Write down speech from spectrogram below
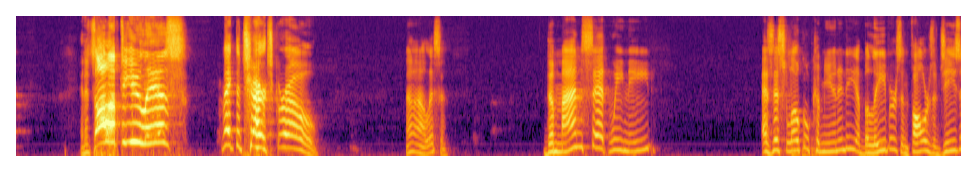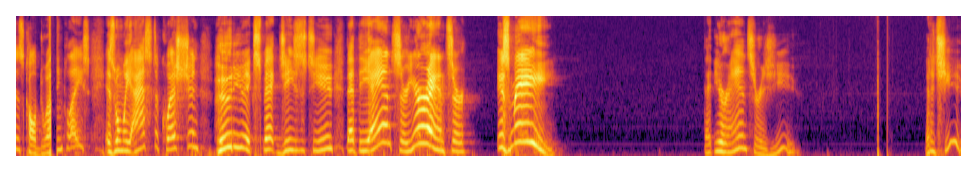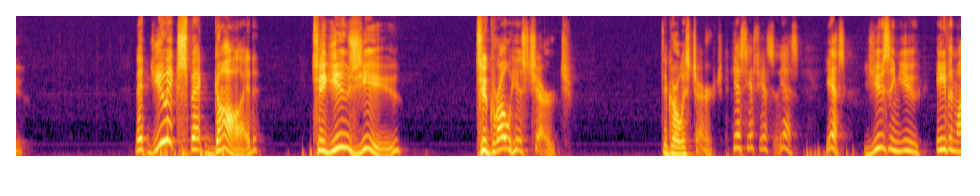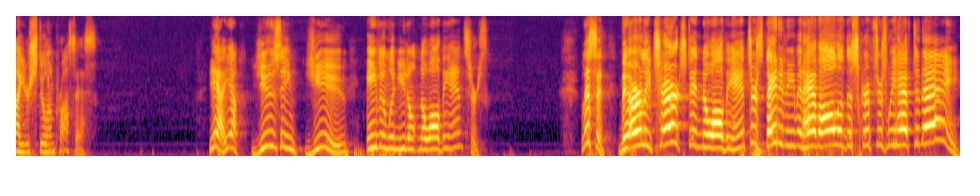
And it's all up to you, Liz. Make the church grow. No, no, no, listen. The mindset we need as this local community of believers and followers of Jesus called Dwelling Place is when we ask the question, Who do you expect Jesus to you? That the answer, your answer, is me. That your answer is you. That it's you. That you expect God to use you to grow His church. To grow His church. Yes, yes, yes, yes, yes using you even while you're still in process. Yeah, yeah, using you even when you don't know all the answers. Listen, the early church didn't know all the answers. They didn't even have all of the scriptures we have today.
